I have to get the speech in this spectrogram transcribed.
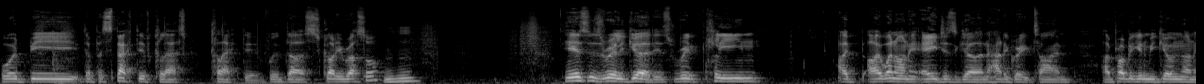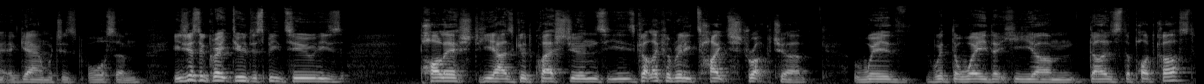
would be the Perspective Colle- Collective with uh, Scotty Russell. hmm His is really good. It's really clean. I I went on it ages ago and I had a great time. I'm probably going to be going on it again, which is awesome. He's just a great dude to speak to. He's polished. He has good questions. He's got like a really tight structure with with the way that he um, does the podcast.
